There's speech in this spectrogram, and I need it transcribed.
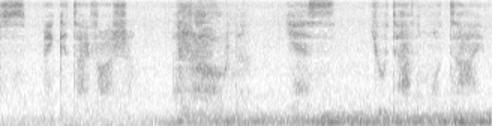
Cross, make a diversion. Alone. Yes, you'd have more time.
